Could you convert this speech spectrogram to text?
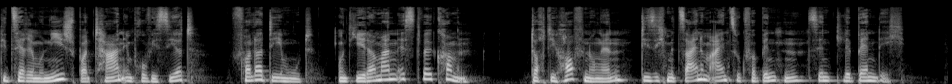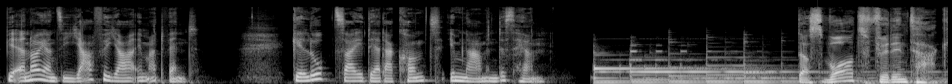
Die Zeremonie spontan improvisiert, voller Demut. Und jedermann ist willkommen. Doch die Hoffnungen, die sich mit seinem Einzug verbinden, sind lebendig. Wir erneuern sie Jahr für Jahr im Advent. Gelobt sei der da kommt im Namen des Herrn. Das Wort für den Tag.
